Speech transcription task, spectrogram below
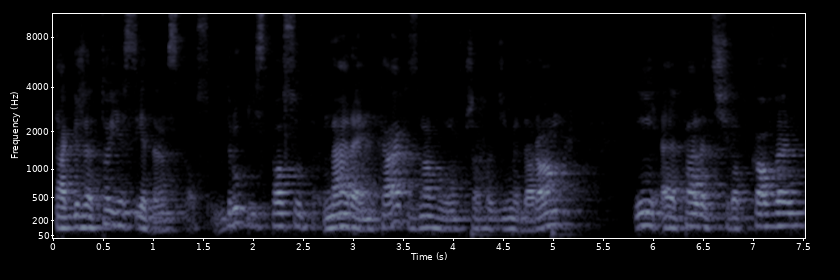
Także to jest jeden sposób. Drugi sposób na rękach, znowu przechodzimy do rąk i e, palec środkowy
